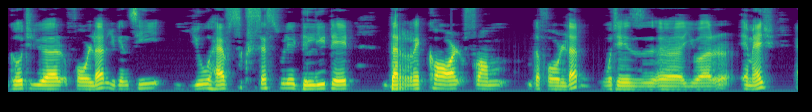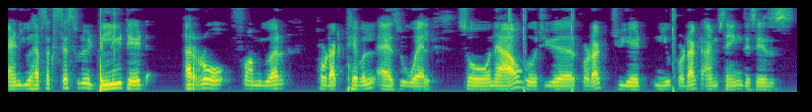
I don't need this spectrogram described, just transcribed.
go to your folder. You can see you have successfully deleted the record from the folder which is uh, your image. And you have successfully deleted a row from your product table as well. So now go to your product create new product. I'm saying this is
